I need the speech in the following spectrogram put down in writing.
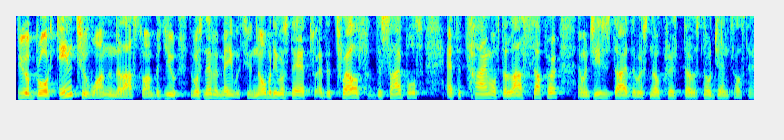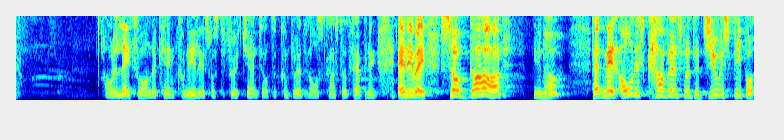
You were brought into one in the last one, but you, it was never made with you. Nobody was there to, at the 12 disciples at the time of the Last Supper. And when Jesus died, there was no, there was no Gentiles there. Only later on, there came Cornelius, was the first Gentile to convert, and all this kind of stuff happening. Anyway, so God, you know, had made all these covenants with the Jewish people,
